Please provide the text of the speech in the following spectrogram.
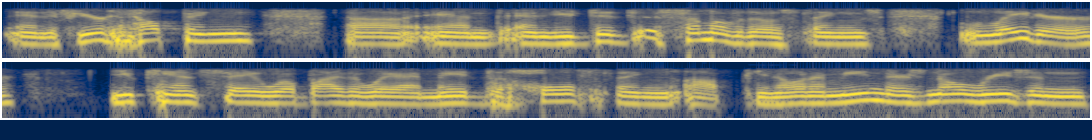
and if you're helping uh, and and you did some of those things later you can't say, well, by the way, I made the whole thing up. You know what I mean? There's no reason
